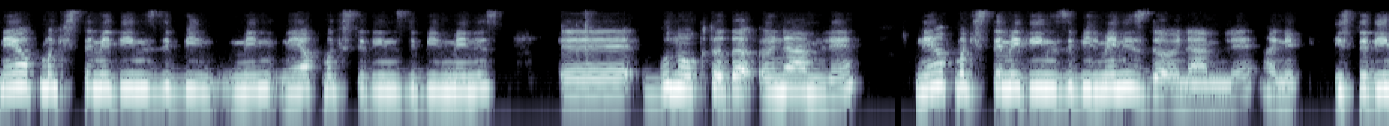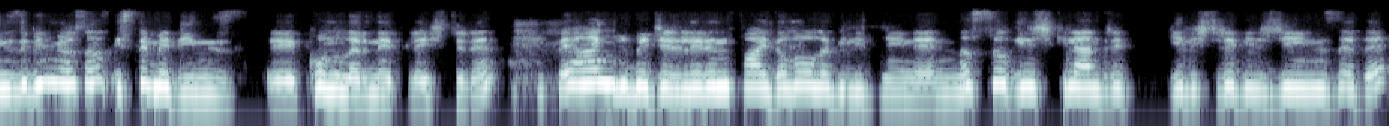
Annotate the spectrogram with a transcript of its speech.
Ne yapmak istemediğinizi bilmen, ne yapmak istediğinizi bilmeniz e, bu noktada önemli ne yapmak istemediğinizi bilmeniz de önemli. Hani istediğinizi bilmiyorsanız istemediğiniz e, konuları netleştirin ve hangi becerilerin faydalı olabileceğine, nasıl ilişkilendirip geliştirebileceğinize de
